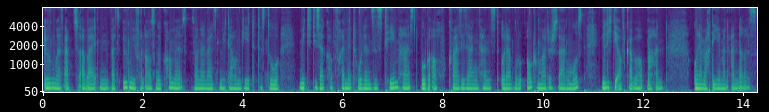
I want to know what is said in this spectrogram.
irgendwas abzuarbeiten, was irgendwie von außen gekommen ist, sondern weil es nämlich darum geht, dass du mit dieser Kopffrei-Methode ein System hast, wo du auch quasi sagen kannst oder wo du automatisch sagen musst, will ich die Aufgabe überhaupt machen oder macht die jemand anderes.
